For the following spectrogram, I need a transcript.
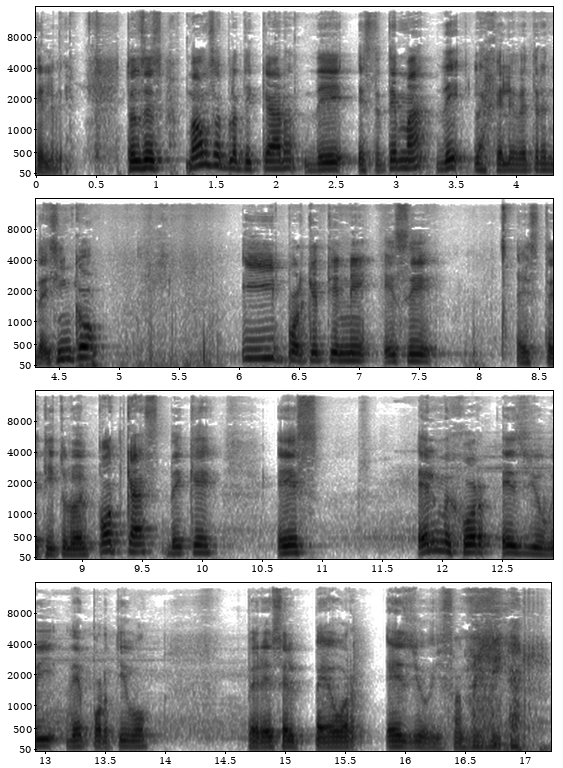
GLB. Entonces, vamos a platicar de este tema de la GLB 35 ¿Y por qué tiene ese este título del podcast? De que es el mejor SUV deportivo, pero es el peor SUV familiar.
